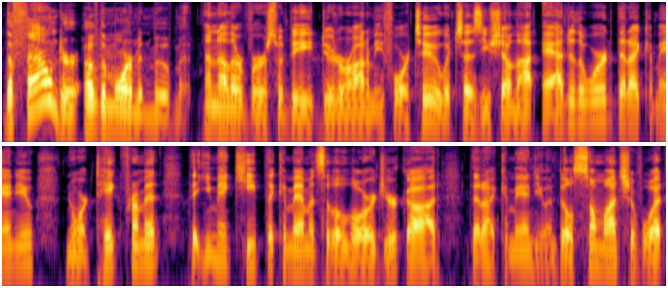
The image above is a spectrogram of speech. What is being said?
the founder of the Mormon movement. Another verse would be Deuteronomy 4 2, which says, You shall not add to the word that I command you, nor take from it, that you may keep the commandments of the Lord your God that I command you. And Bill, so much of what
